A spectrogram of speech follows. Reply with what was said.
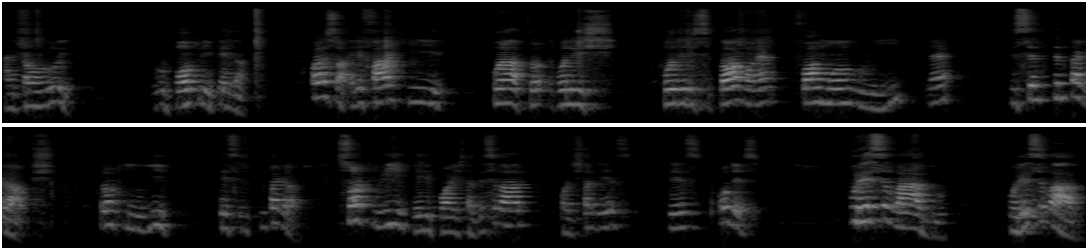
Aí está o I. O ponto I, perdão. Olha só, ele fala que quando, quando, eles, quando eles se tocam, né, formam um ângulo I né, de 130 graus. Então aqui em I tem 130 graus. Só que o I ele pode estar desse lado, pode estar desse, desse ou desse. Por esse lado, por esse lado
